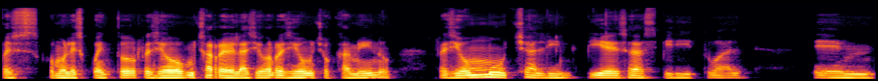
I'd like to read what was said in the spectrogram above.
pues como les cuento, recibo mucha revelación, recibo mucho camino, recibo mucha limpieza espiritual. Em,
